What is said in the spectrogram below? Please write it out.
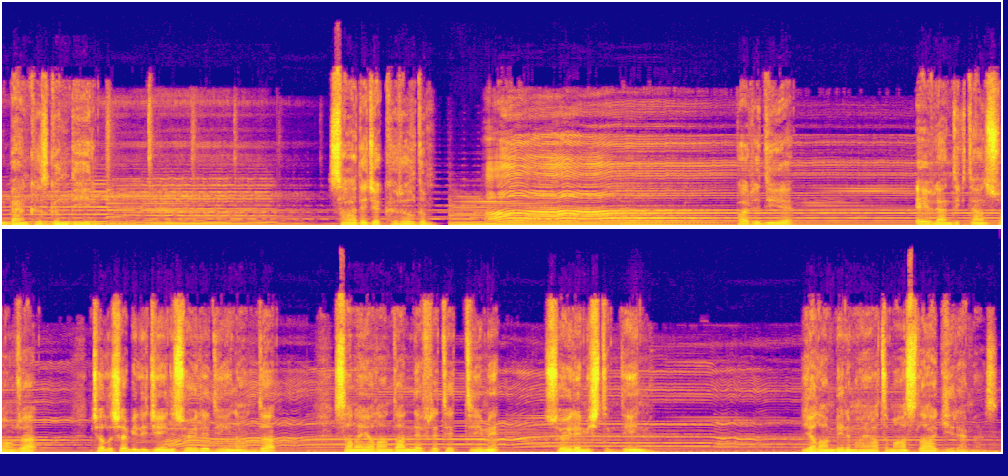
ben kızgın değilim. Sadece kırıldım. Pari diye evlendikten sonra çalışabileceğini söylediğin anda sana yalandan nefret ettiğimi söylemiştim değil mi? Yalan benim hayatıma asla giremez.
